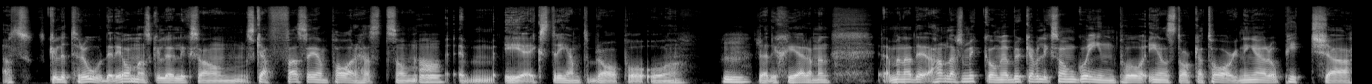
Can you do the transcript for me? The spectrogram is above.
jag skulle tro det. Det är om man skulle liksom skaffa sig en parhäst som Ja. är extremt bra på att Mm. redigera. Men jag menar, det handlar så mycket om, jag brukar väl liksom gå in på enstaka tagningar och pitcha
